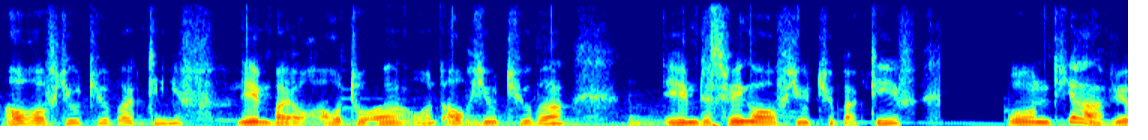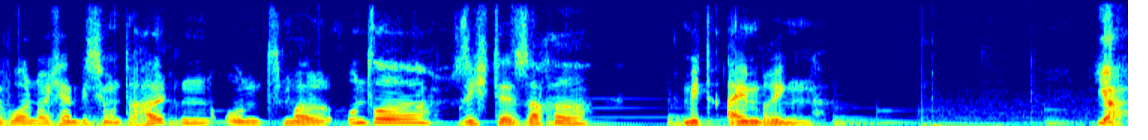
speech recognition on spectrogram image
auch auf YouTube aktiv, nebenbei auch Autor und auch YouTuber, eben deswegen auch auf YouTube aktiv. Und ja, wir wollen euch ein bisschen unterhalten und mal unsere Sicht der Sache mit einbringen. Ja,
